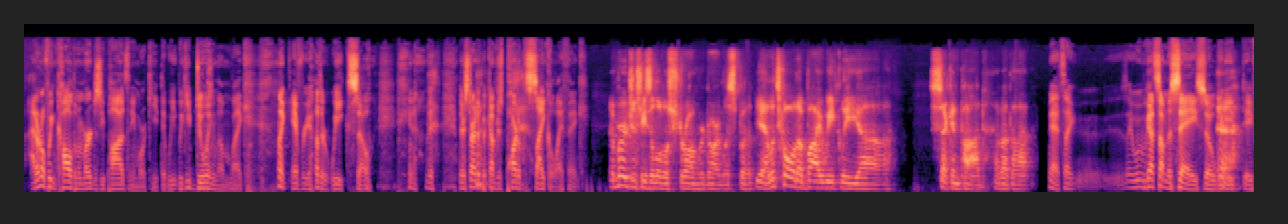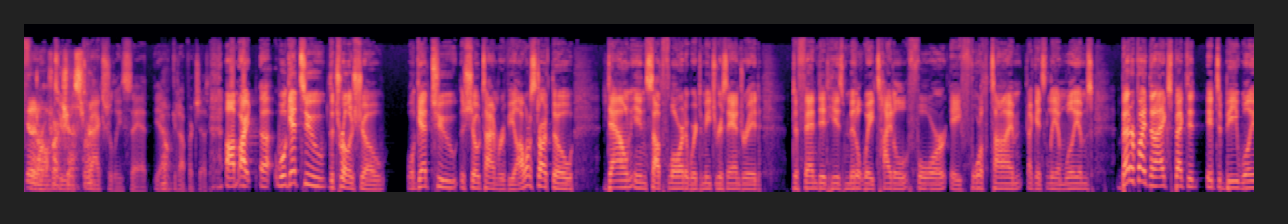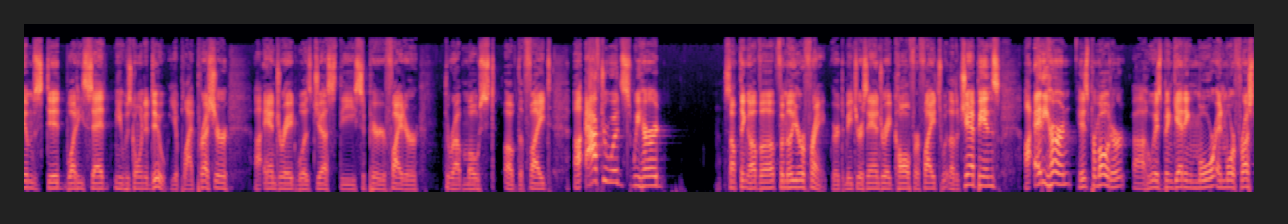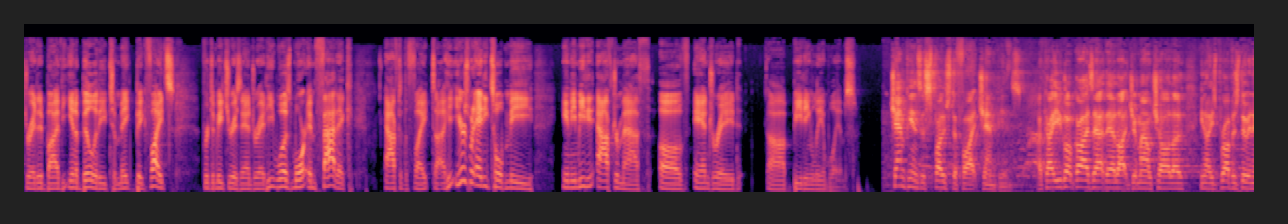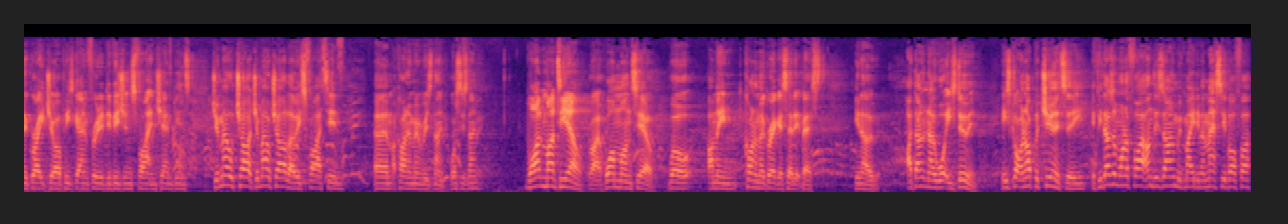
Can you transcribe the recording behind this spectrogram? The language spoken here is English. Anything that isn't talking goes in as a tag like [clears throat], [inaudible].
I don't know if we can call them emergency pods anymore, Keith. That we, we keep doing them like [laughs] like every other week. So, [laughs] you know, they're starting to become just part of the cycle, I think. Emergency's a little strong regardless, but yeah, let's call it a bi-weekly uh, second pod. How about that? Yeah, it's like, it's like we got something to say, so we yeah, need a forum to, chest, right? to, actually say it. Yeah, yep. get it off our chest. Um, all right, uh, we'll get to the Triller show. We'll get to the Showtime reveal. I want to start though down in South Florida, where Demetrius Andrade defended his middleweight title for a fourth time against Liam Williams. Better fight than I expected it to be. Williams did what he said he was going to do. He applied pressure. Uh, Andrade was just the superior fighter throughout most of the fight. Uh, afterwards, we heard something of a familiar refrain We heard Demetrius Andrade call for fights with other champions. Uh, Eddie Hearn, his promoter, uh, who has been getting more and more frustrated by the inability to make big fights for Demetrius Andrade, he was more emphatic after the fight. Uh, here's what Eddie told me in the immediate aftermath of Andrade uh, beating Liam Williams. Champions are supposed to fight champions. Okay, you've got guys out there like Jermall Charlo. You know, his brother's doing a great job. He's going through the divisions fighting champions. Jamal, Char- Jermall Charlo is fighting, um, I can't remember his name. What's his name? Juan Montiel. Right, Juan Montiel. Well, I mean, Conor McGregor said it best. You know, I don't know what he's doing. He's got an opportunity. If he doesn't want to fight on his own, we've made him a massive offer.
